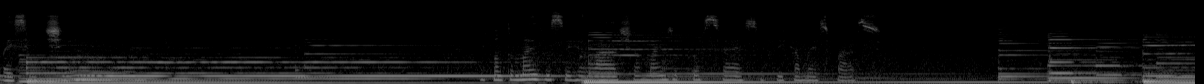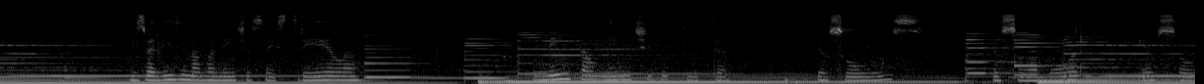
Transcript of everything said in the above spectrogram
Vai sentindo Quanto mais você relaxa, mais o processo fica mais fácil. Visualize novamente essa estrela e mentalmente repita: Eu sou luz, eu sou amor, eu sou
